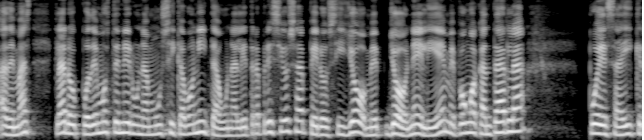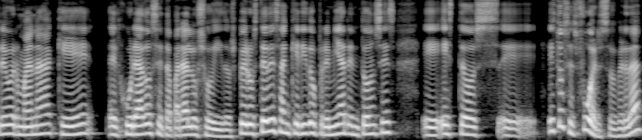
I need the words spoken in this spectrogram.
además, claro, podemos tener una música bonita, una letra preciosa, pero si yo, me, yo Nelly, ¿eh? me pongo a cantarla, pues ahí creo, hermana, que el jurado se tapará los oídos. Pero ustedes han querido premiar entonces eh, estos, eh, estos esfuerzos, ¿verdad?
